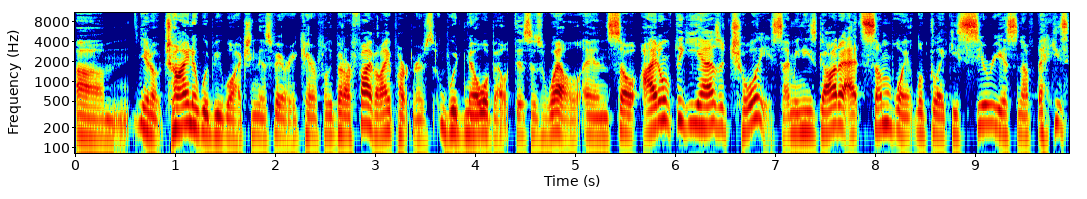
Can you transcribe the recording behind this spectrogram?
um, you know China would be watching this very carefully, but our Five Eye partners would know about this as well. And so I don't think he has a choice. I mean, he's got to at some point look like he's serious enough that he's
